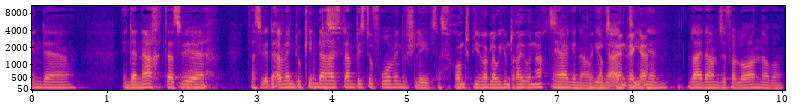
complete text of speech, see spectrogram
in der in der Nacht, dass wir dass wir da, wenn du Kinder das- hast, dann bist du froh, wenn du schläfst. Das Frauenspiel war, glaube ich, um drei Uhr nachts. ja, genau, Da gegen. Argentinien. Leider haben sie verloren, aber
